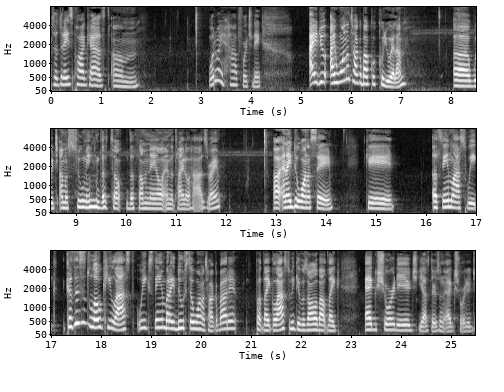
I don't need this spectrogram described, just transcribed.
So today's podcast, um, what do I have for today? I do. I want to talk about Cosculluela, uh, which I'm assuming the th- the thumbnail and the title has, right? Uh, and I do want to say, que a theme last week, because this is low key last week's theme, but I do still want to talk about it. But like last week, it was all about like egg shortage. Yes, there's an egg shortage.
